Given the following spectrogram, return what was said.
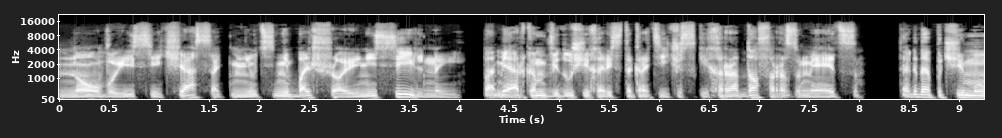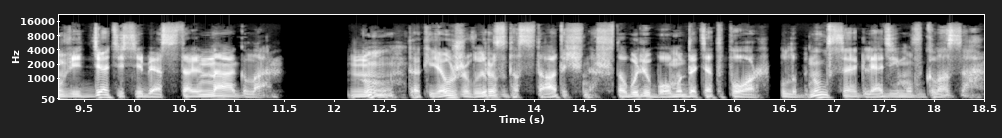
«Но вы сейчас отнюдь небольшой и не сильный. По меркам ведущих аристократических родов, разумеется. Тогда почему ведете себя столь нагло? «Ну, так я уже вырос достаточно, чтобы любому дать отпор», — улыбнулся, глядя ему в глаза.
